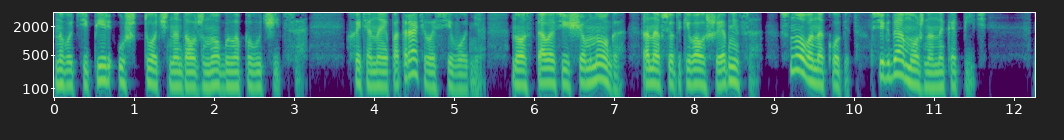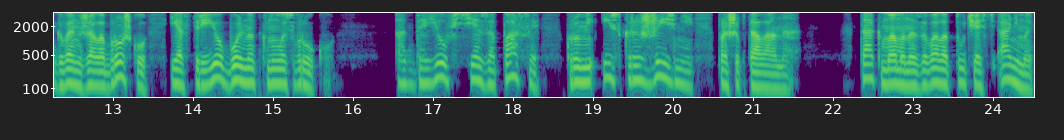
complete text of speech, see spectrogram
но вот теперь уж точно должно было получиться. Хоть она и потратилась сегодня, но осталось еще много, она все-таки волшебница. Снова накопит, всегда можно накопить. Гвен сжала брошку, и острие больно ткнулось в руку. «Отдаю все запасы, кроме искры жизни», — прошептала она. Так мама называла ту часть анимы,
